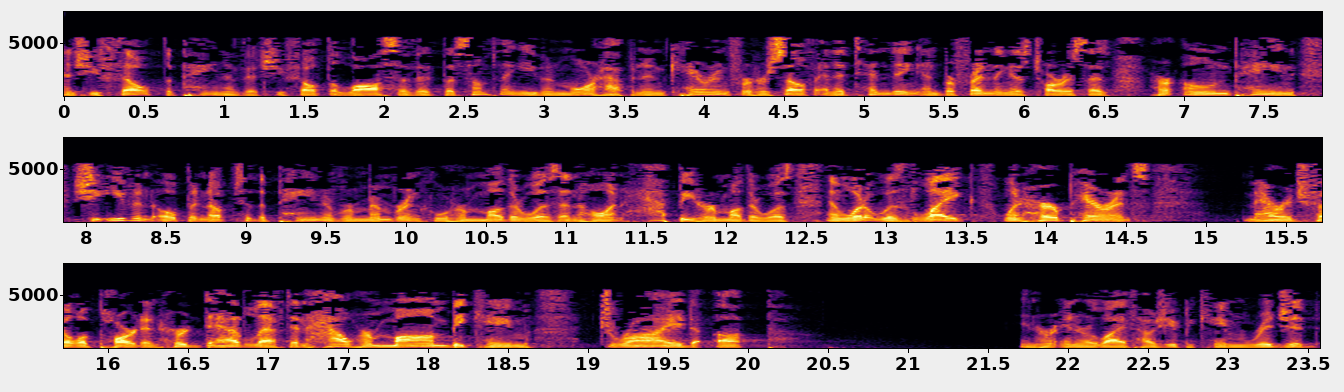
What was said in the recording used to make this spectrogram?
And she felt the pain of it. She felt the loss of it. But something even more happened. In caring for herself and attending and befriending, as Tara says, her own pain, she even opened up to the pain of remembering who her mother was and how unhappy her mother was and what it was like when her parents' marriage fell apart and her dad left and how her mom became dried up in her inner life, how she became rigid.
